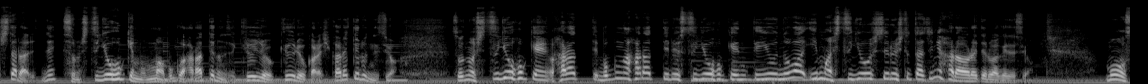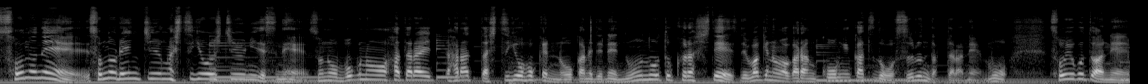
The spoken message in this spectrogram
したらですね、その失業保険もまあ僕は払ってるんですよ。給料、給料から引かれてるんですよ。その失業保険払って、僕が払ってる失業保険っていうのは今失業してる人たちに払われてるわけですよ。もうそのね、その連中が失業中にですね、その僕の働い払った失業保険のお金でね、のうのうと暮らして、で、わけのわからん抗議活動をするんだったらね、もう、そういうことはね、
